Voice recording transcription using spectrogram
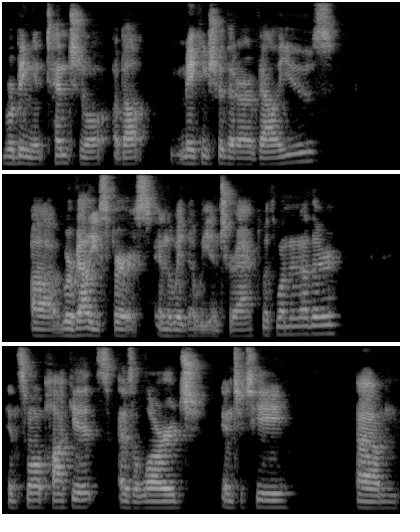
we're being intentional about making sure that our values uh, we're values first in the way that we interact with one another in small pockets as a large entity. Um,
